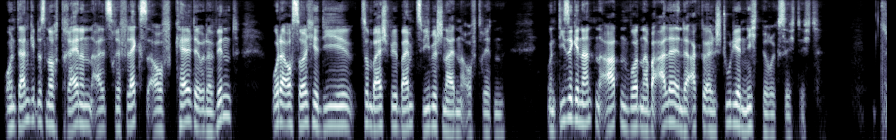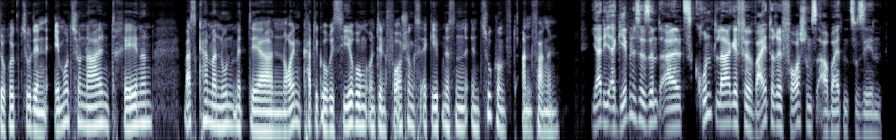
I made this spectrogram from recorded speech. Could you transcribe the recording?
Und dann gibt es noch Tränen als Reflex auf Kälte oder Wind oder auch solche, die zum Beispiel beim Zwiebelschneiden auftreten. Und diese genannten Arten wurden aber alle in der aktuellen Studie nicht berücksichtigt. Zurück zu den emotionalen Tränen. Was kann man nun mit der neuen Kategorisierung und den Forschungsergebnissen in Zukunft anfangen? Ja, die Ergebnisse sind als Grundlage für weitere Forschungsarbeiten zu sehen.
